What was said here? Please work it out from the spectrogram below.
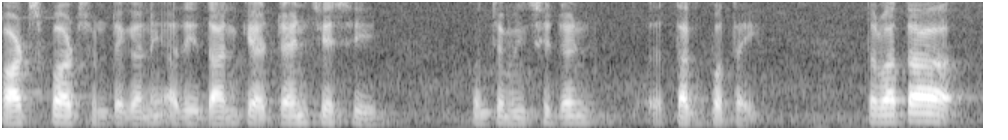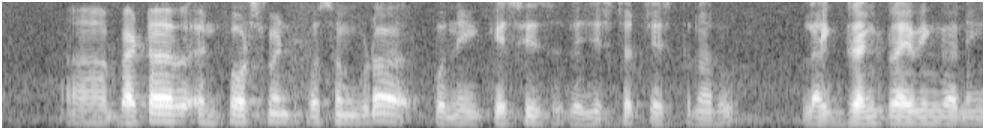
హాట్ స్పాట్స్ ఉంటే కానీ అది దానికి అటెండ్ చేసి కొంచెం ఇన్సిడెంట్ తగ్గిపోతాయి. తర్వాత బెటర్ ఎన్ఫోర్స్మెంట్ కోసం కూడా కొన్ని కేసెస్ రిజిస్టర్ చేస్తున్నారు. లైక్ డ్రంక్ డ్రైవింగ్ కానీ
